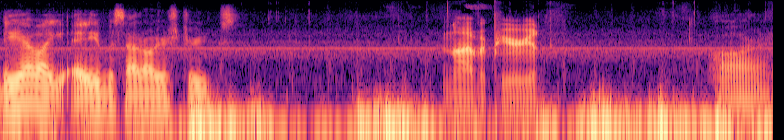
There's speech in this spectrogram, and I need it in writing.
Do you have like A beside all your streaks? No, I have a period. Alright.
